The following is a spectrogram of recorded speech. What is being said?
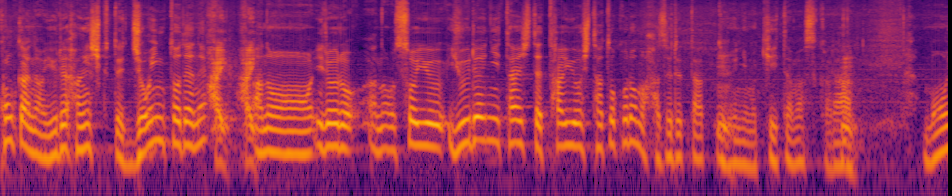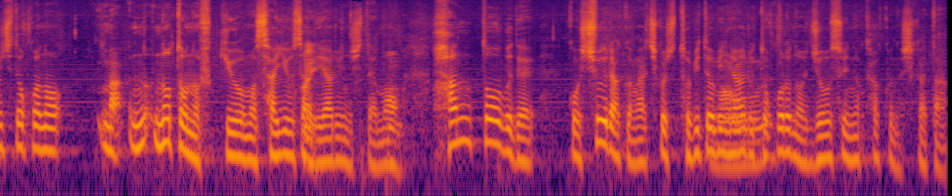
今回の揺れ激しくてジョイントでね、はいはい、あのいろいろあのそういう揺れに対して対応したところも外れたというふうにも聞いてますから、うん、もう一度このまあ、能登の復旧をも最優先でやるにしても、はい、半島部でこう集落があちこち飛び飛びにあるところの浄水の確保の仕方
